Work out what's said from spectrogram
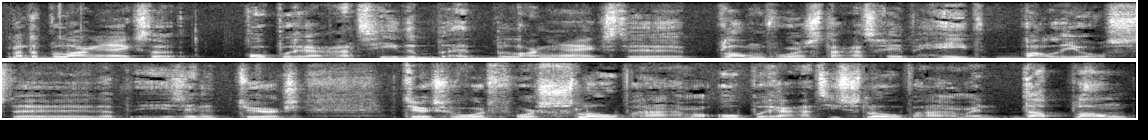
Maar de belangrijkste operatie, het belangrijkste plan voor een staatsgreep heet Balios. Dat is in het Turks het woord voor sloophamer, operatie sloophamer. Dat plan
